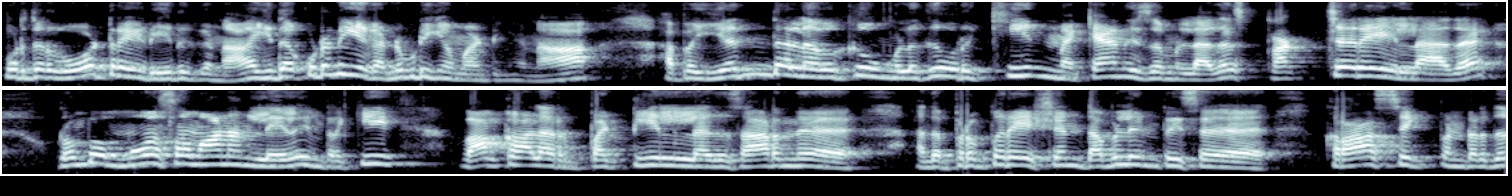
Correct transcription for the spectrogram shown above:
ஒருத்தருக்கு ஓட்டர் ஐடி இருக்குன்னா இதை கூட நீங்கள் கண்டுபிடிக்க மாட்டீங்கன்னா அப்போ எந்த அளவுக்கு உங்களுக்கு ஒரு கீன் மெக்கானிசம் இல்லாத ஸ்ட்ரக்சரே இல்லாத ரொம்ப மோசமான நிலையில் இன்றைக்கு வாக்காளர் பட்டியல் அது சார்ந்த அந்த ப்ரிப்பரேஷன் டபுள் என்ட்ரிஸை கிராஸ் செக் பண்ணுறது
